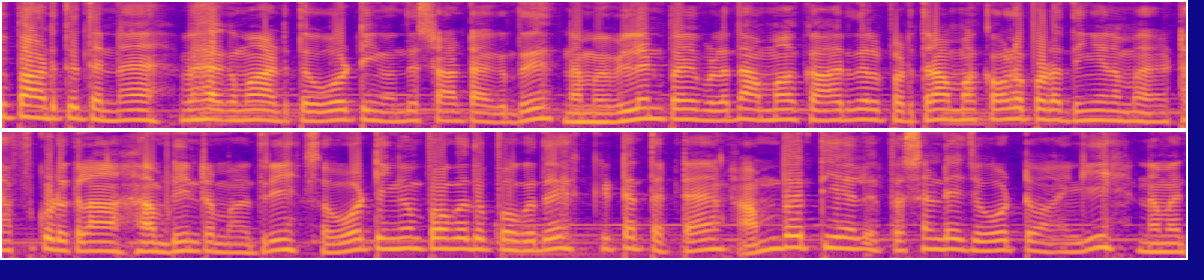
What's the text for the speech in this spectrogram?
இப்போ அடுத்தது என்ன? வேகமா அடுத்த ஓட்டிங் வந்து ஸ்டார்ட் ஆகுது. நம்ம வில்லன் பைபிள் தான் அம்மாவுக்கு ஆறுதல் படுத்துறா அம்மா கவலைப்படாதீங்க. நம்ம டஃப் கொடுக்கலாம். அப்படின்ற மாதிரி. ஸோ ஓட்டிங்கும் போகுது போகுது. கிட்டத்தட்ட ஐம்பத்தி ஏழு பெர்சன்டேஜ் ஓட்டு வாங்கி நம்ம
